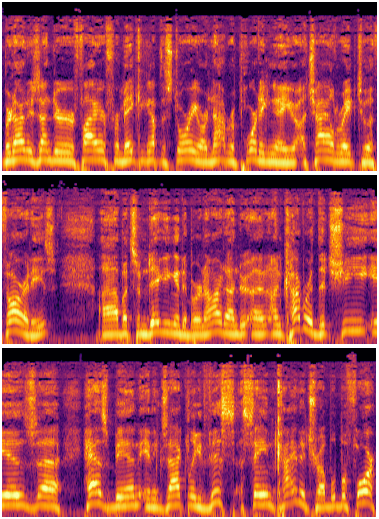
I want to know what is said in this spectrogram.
Bernard is under fire for making up the story or not reporting a, a child rape to authorities. Uh, but some digging into Bernard under, uh, uncovered that she is uh, has been in exactly this same kind of trouble before.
